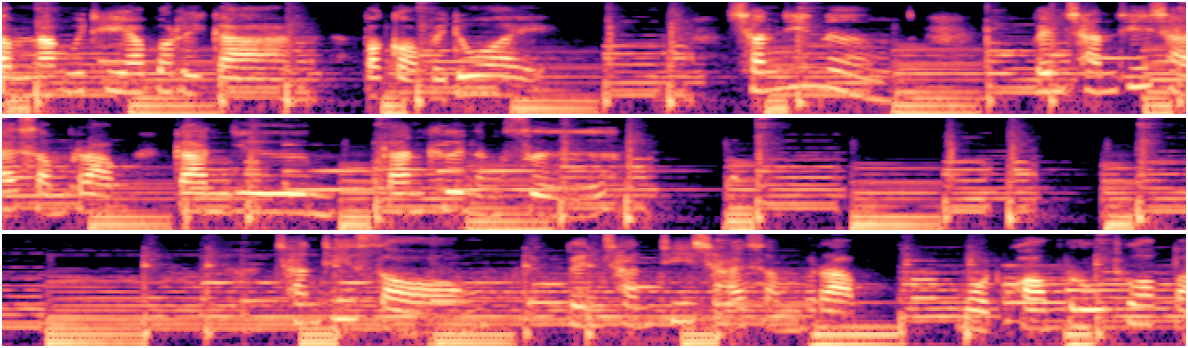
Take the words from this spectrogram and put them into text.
สำนักวิทยาบริการประกอบไปด้วย ชั้นที่ 1 เป็นชั้นที่ใช้สำหรับการยืม การคืนหนังสือ ชั้นที่ 2 เป็นชั้นที่ใช้สำหรับหมวดความรู้ทั่วไป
